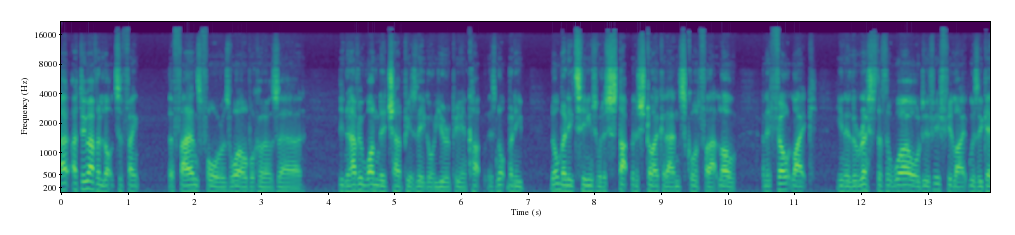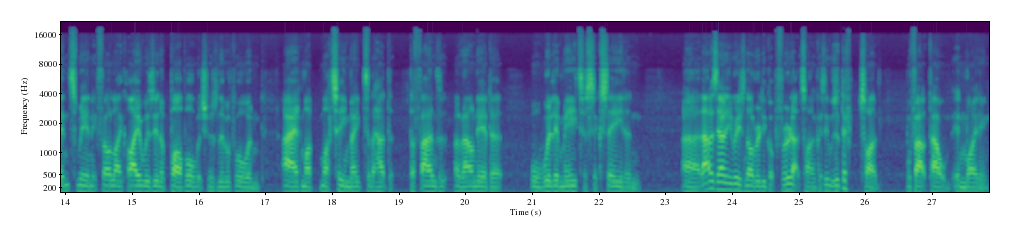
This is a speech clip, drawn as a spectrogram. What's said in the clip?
I, I do have a lot to thank the fans for as well because uh, you know having won the Champions League or European Cup, there's not many not many teams would have stuck with a striker hadn't scored for that long, and it felt like you know the rest of the world, if, if you like, was against me, and it felt like I was in a bubble, which was Liverpool, and I had my, my teammates and I had the fans around here that were willing me to succeed. And uh, that was the only reason I really got through that time because it was a different time, without doubt, in my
